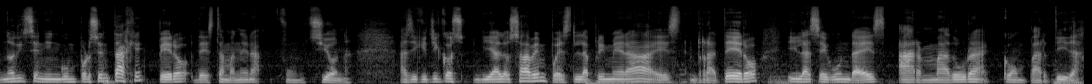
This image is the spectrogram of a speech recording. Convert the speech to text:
no dice ningún porcentaje, pero de esta manera funciona. Así que chicos, ya lo saben, pues la primera es ratero y la segunda es armadura compartida.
